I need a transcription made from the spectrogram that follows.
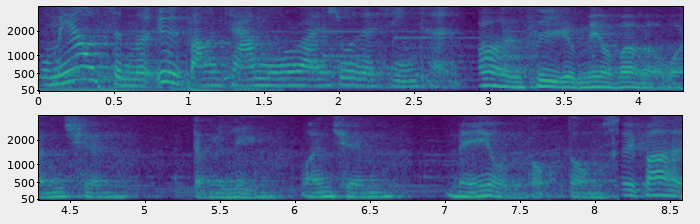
我们要怎么预防夹膜挛缩的形成？疤痕是一个没有办法完全等于零，完全。没有的东东西，所以疤痕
